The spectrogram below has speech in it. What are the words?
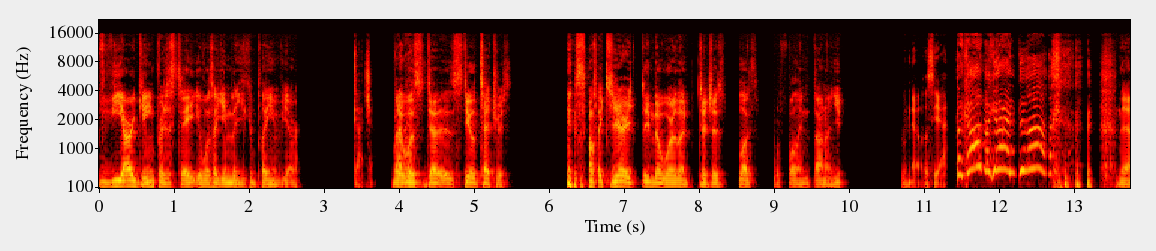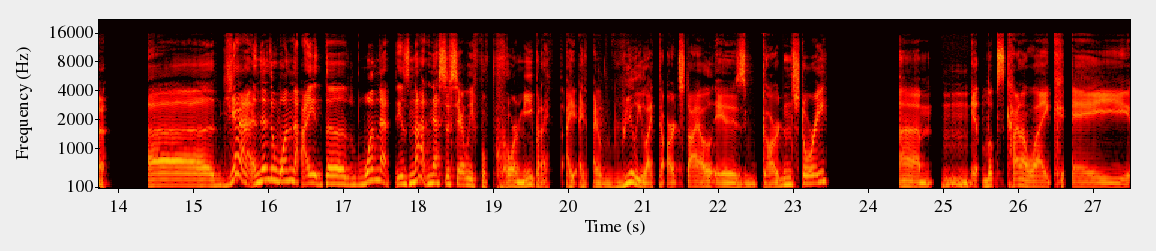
VR game per se. It was a game that you could play in VR, Gotcha. but it was still Tetris. It's not like you're in the world and Tetris blocks were falling down on you. Who knows? Yeah. Like, oh my god. Yeah. uh, yeah, and then the one that I, the one that is not necessarily for, for me, but I, I, I- I really like the art style is Garden Story. Um, Hmm. it looks kind of like a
